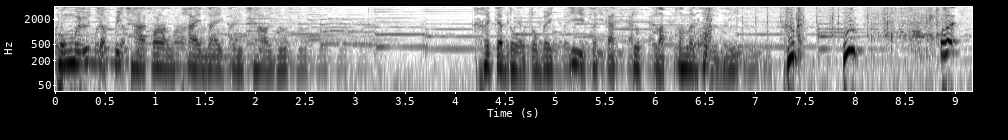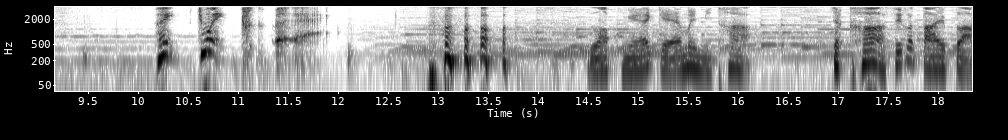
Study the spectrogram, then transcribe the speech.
คงไม่รู้จักวิชากำลังภายในของชาวยุทธข้าจะโดดลงไปจี้สกัดจุดหลับของมันสดนี้ฮึบฮึบเอ้ยเฮ้ยช่วย หลับแงแกไม่มีท่า จะฆ่าเสียก็ตายเปล่า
